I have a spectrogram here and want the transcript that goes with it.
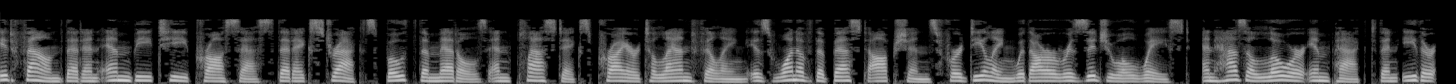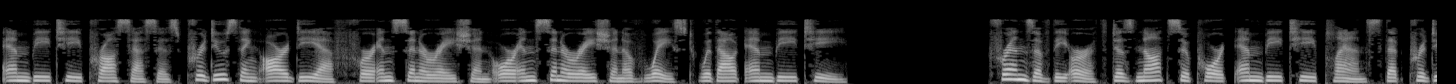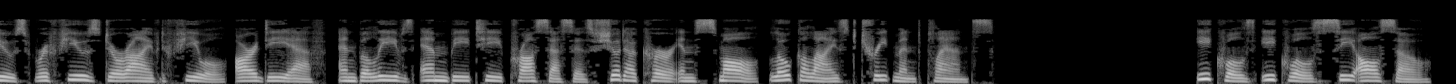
It found that an MBT process that extracts both the metals and plastics prior to landfilling is one of the best options for dealing with our residual waste, and has a lower impact than either MBT processes producing RDF for incineration or incineration of waste without MBT. Friends of the Earth does not support MBT plants that produce refuse-derived fuel (RDF) and believes MBT processes should occur in small, localized treatment plants. equals equals See also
